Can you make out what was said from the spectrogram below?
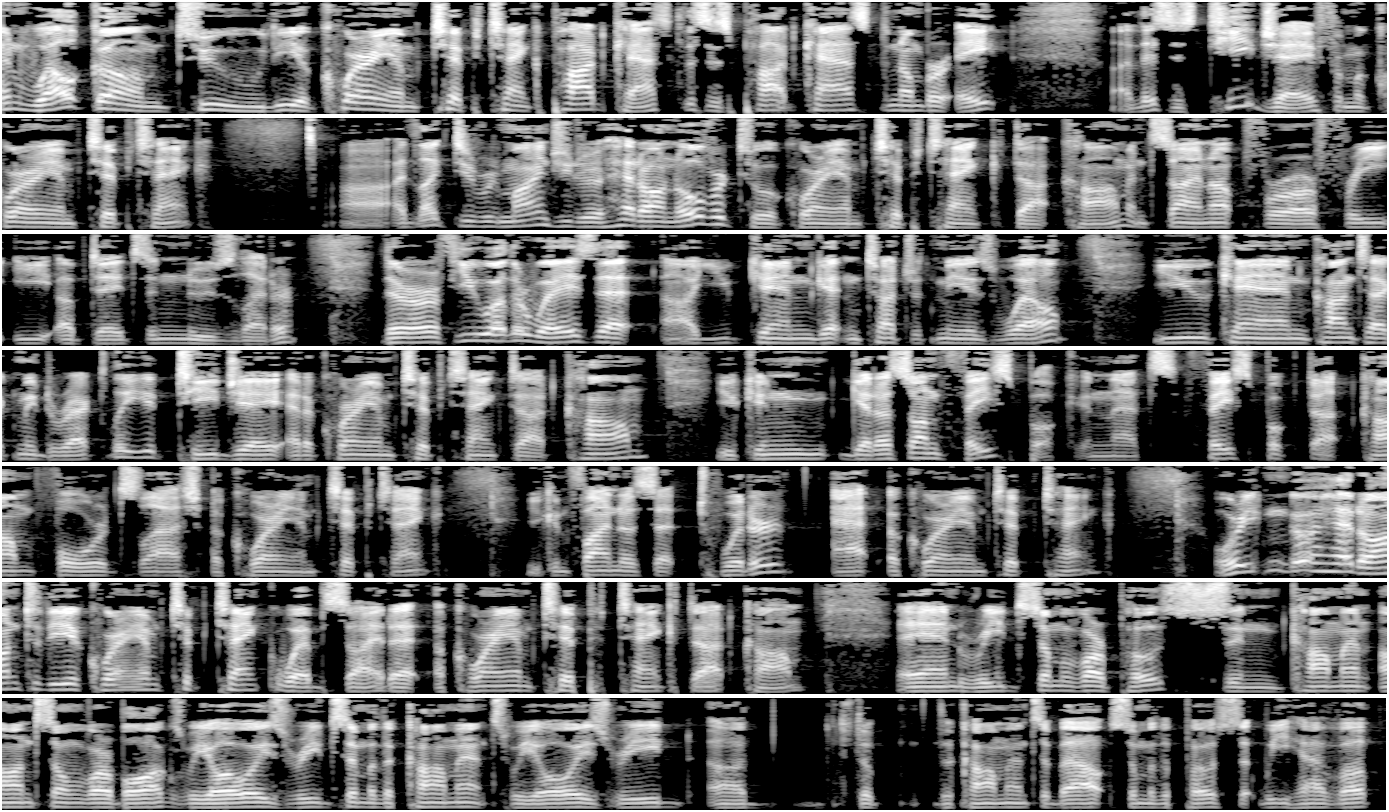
and welcome to the Aquarium Tip Tank podcast. This is podcast number eight. Uh, this is TJ from Aquarium Tip Tank. Uh, I'd like to remind you to head on over to aquariumtiptank.com and sign up for our free e updates and newsletter. There are a few other ways that uh, you can get in touch with me as well. You can contact me directly at tj at aquariumtiptank.com. You can get us on Facebook, and that's facebook.com forward slash aquarium tip tank. You can find us at Twitter at aquariumtiptank. Or you can go ahead on to the Aquarium Tip Tank website at aquariumtiptank.com and read some of our posts and comment on some of our blogs. We always read some of the comments. We always read uh, the, the comments about some of the posts that we have up.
